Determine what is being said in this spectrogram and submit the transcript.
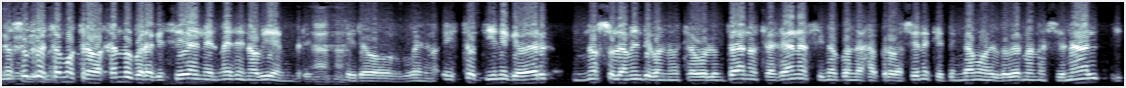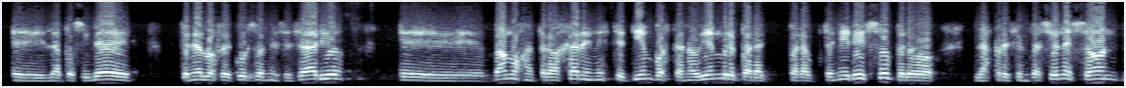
nosotros estamos trabajando para que sea en el mes de noviembre, pero bueno, esto tiene que ver no solamente con nuestra voluntad, nuestras ganas, sino con las aprobaciones que tengamos del gobierno nacional, y, eh, la posibilidad de tener los recursos necesarios. Eh, vamos a trabajar en este tiempo hasta noviembre para, para obtener eso, pero las presentaciones son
